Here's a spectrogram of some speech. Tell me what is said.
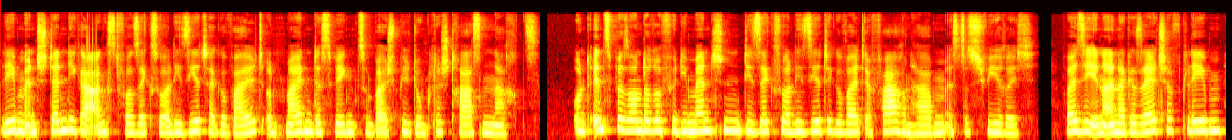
leben in ständiger Angst vor sexualisierter Gewalt und meiden deswegen zum Beispiel dunkle Straßen nachts. Und insbesondere für die Menschen, die sexualisierte Gewalt erfahren haben, ist es schwierig, weil sie in einer Gesellschaft leben,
